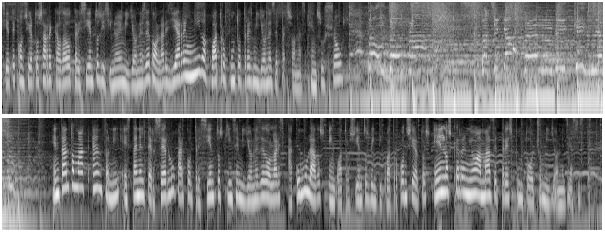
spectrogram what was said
567 conciertos ha recaudado 319 millones de dólares y ha reunido a 4.3 millones de personas en sus shows. En tanto, Mark Anthony está en el tercer lugar con 315 millones de dólares acumulados en 424 conciertos, en los que reunió a más de 3.8 millones de asistentes.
